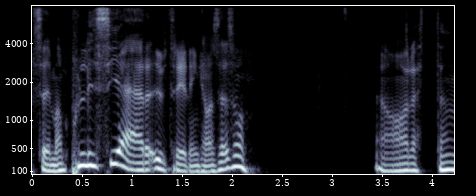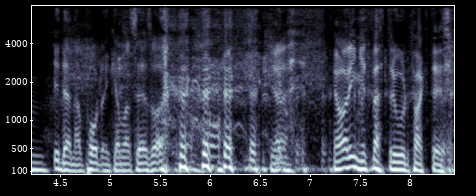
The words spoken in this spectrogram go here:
säger man, polisiär utredning kan man säga så? Ja, rätten. I denna podden kan man säga så. Jag, jag har inget bättre ord faktiskt.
